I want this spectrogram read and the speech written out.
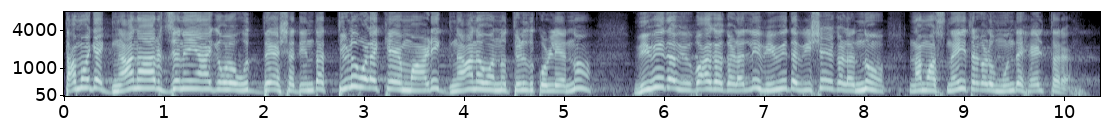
ತಮಗೆ ಜ್ಞಾನಾರ್ಜನೆಯಾಗುವ ಉದ್ದೇಶದಿಂದ ತಿಳುವಳಿಕೆ ಮಾಡಿ ಜ್ಞಾನವನ್ನು ತಿಳಿದುಕೊಳ್ಳಿ ಅನ್ನೋ ವಿವಿಧ ವಿಭಾಗಗಳಲ್ಲಿ ವಿವಿಧ ವಿಷಯಗಳನ್ನು ನಮ್ಮ ಸ್ನೇಹಿತರುಗಳು ಮುಂದೆ ಹೇಳ್ತಾರೆ.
